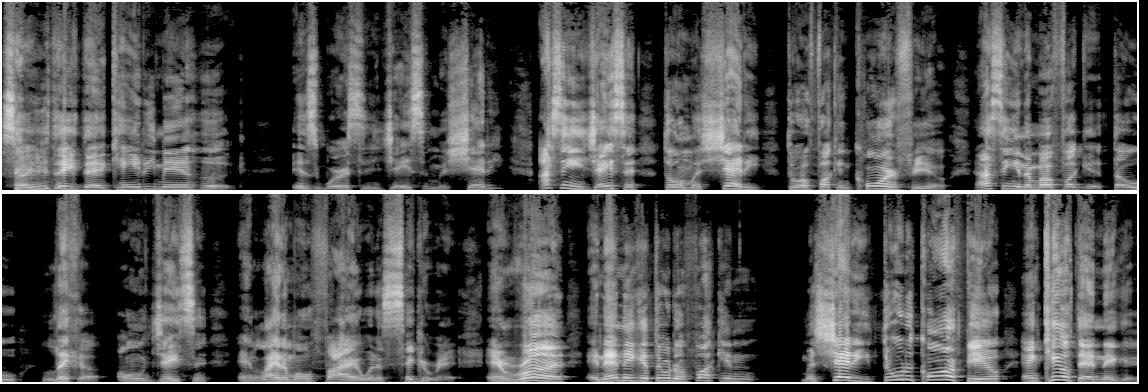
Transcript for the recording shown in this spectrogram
so you think that Candyman Hook is worse than Jason Machete? I seen Jason throw a machete through a fucking cornfield. I seen the motherfucker throw liquor on Jason and light him on fire with a cigarette and run, and that nigga threw the fucking machete through the cornfield and killed that nigga.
